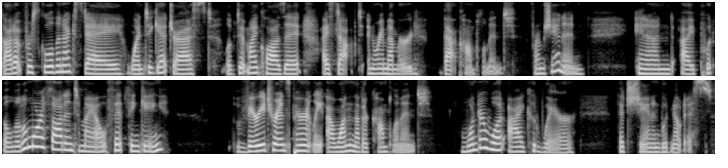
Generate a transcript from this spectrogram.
got up for school the next day, went to get dressed, looked at my closet, I stopped and remembered that compliment from Shannon. And I put a little more thought into my outfit, thinking very transparently, I want another compliment. Wonder what I could wear that Shannon would notice.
